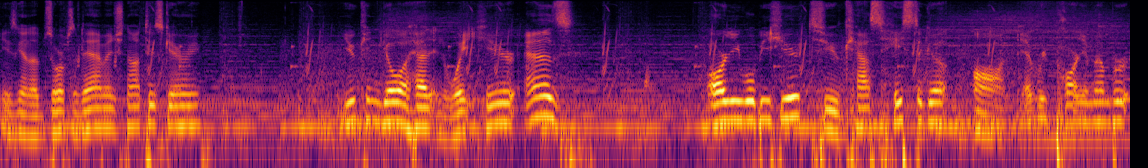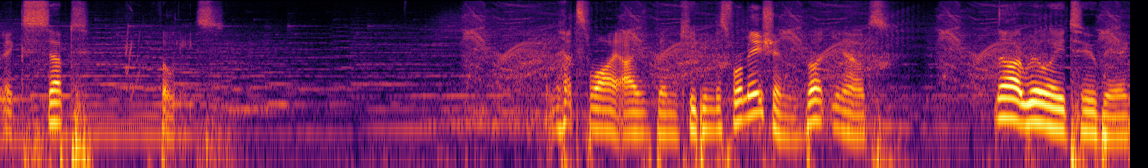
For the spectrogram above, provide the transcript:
He's gonna absorb some damage, not too scary. You can go ahead and wait here, as Artie will be here to cast Hastega on every party member except Phonies. And that's why I've been keeping this formation, but, you know, it's not really too big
